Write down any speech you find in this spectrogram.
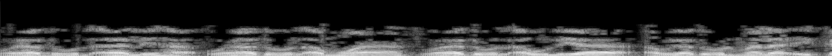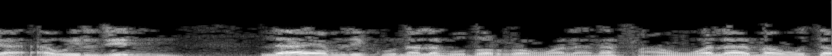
ويدعو الآلهة ويدعو الأموات ويدعو الأولياء أو يدعو الملائكة أو الجن؟ لا يملكون له ضرا ولا نفعا ولا موتا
